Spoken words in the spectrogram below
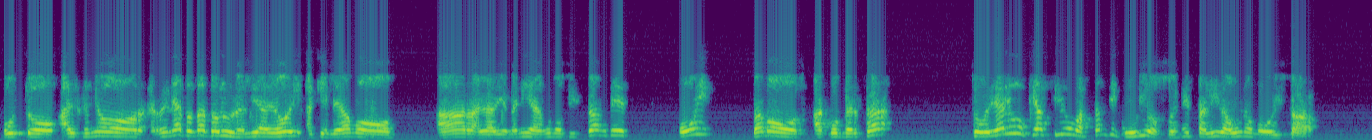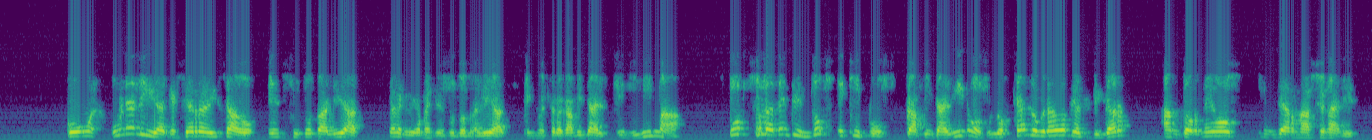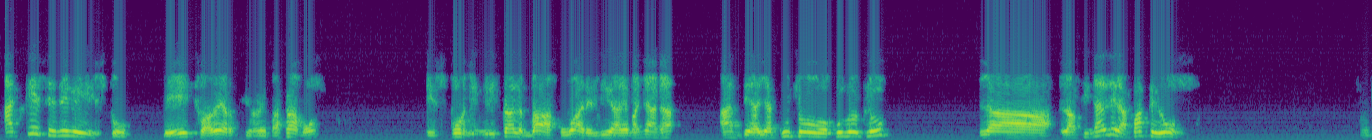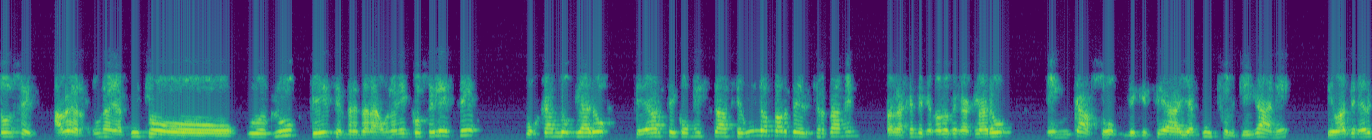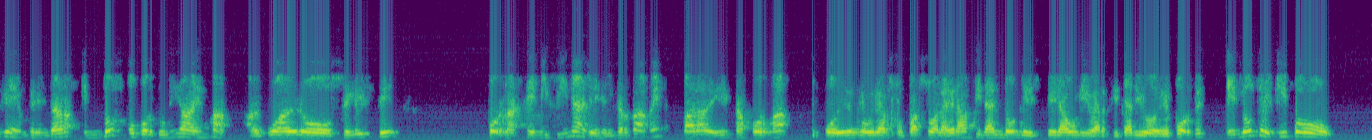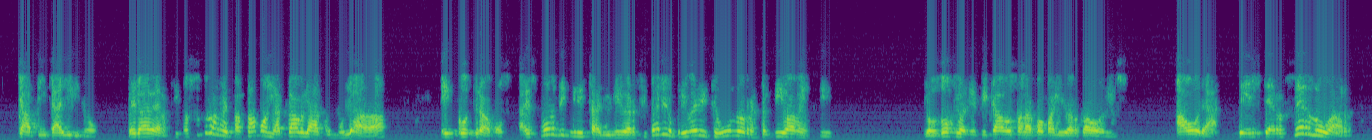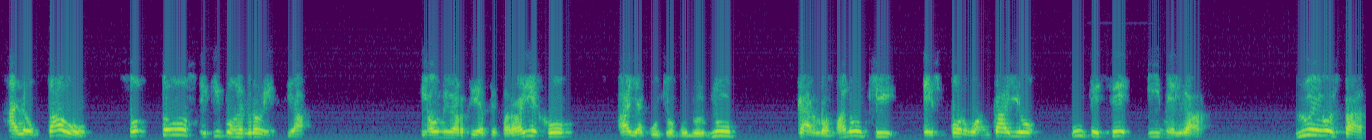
junto al señor Renato Tato Luna el día de hoy, a quien le vamos a dar la bienvenida en algunos instantes. Hoy vamos a conversar sobre algo que ha sido bastante curioso en esta Liga 1 Movistar. Con una liga que se ha realizado en su totalidad, prácticamente en su totalidad, en nuestra capital, en Lima, son solamente dos equipos capitalinos los que han logrado clasificar a torneos internacionales. ¿A qué se debe esto? De hecho, a ver, si repasamos, Sporting Cristal va a jugar el día de mañana ante Ayacucho Fútbol Club la, final de la fase 2. Entonces, a ver, un Ayacucho Fútbol Club que se enfrentará a un elenco celeste buscando, claro, quedarse con esta segunda parte del certamen. Para la gente que no lo tenga claro, en caso de que sea Ayacucho el que gane, se va a tener que enfrentar en dos oportunidades más al cuadro celeste por las semifinales del certamen para de esta forma poder lograr su paso a la gran final donde espera Universitario de Deportes, el otro equipo capitalino. Pero a ver, si nosotros repasamos la tabla acumulada, encontramos a Sporting Cristal y Universitario primero y segundo respectivamente, los dos clasificados a la Copa Libertadores. Ahora, del tercer lugar al octavo son todos equipos de provincia. La Universidad César Vallejo, Ayacucho Fútbol Club, Carlos Manucci, Sport Huancayo, UTC y Melgar. Luego están,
